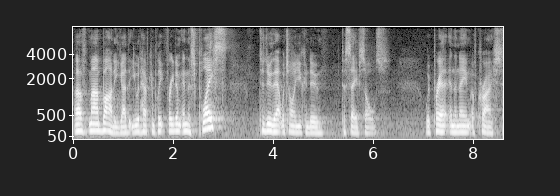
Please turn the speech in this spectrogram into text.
of my body. God, that you would have complete freedom in this place to do that which only you can do to save souls. We pray it in the name of Christ.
